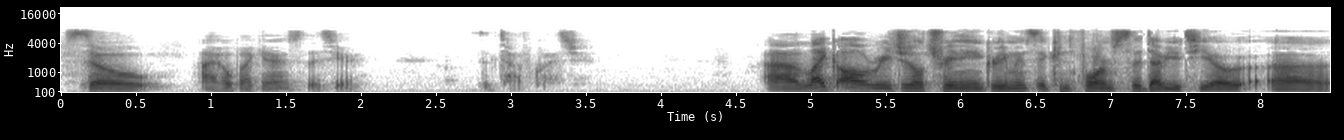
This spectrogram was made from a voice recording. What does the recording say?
So I hope I can answer this here. A tough question. Uh, like all regional trading agreements, it conforms to the WTO, uh,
